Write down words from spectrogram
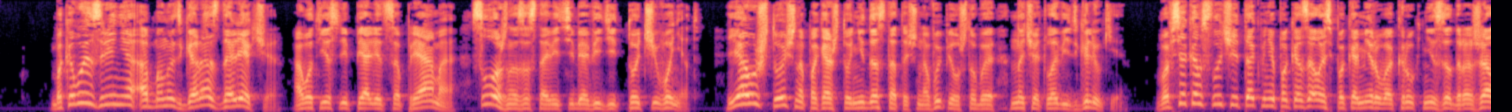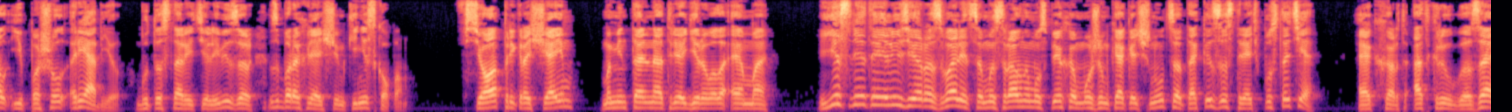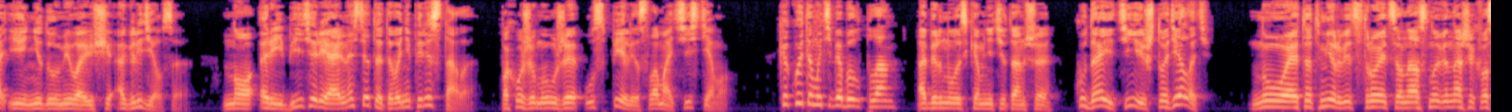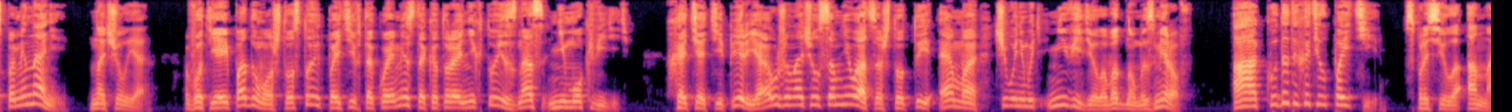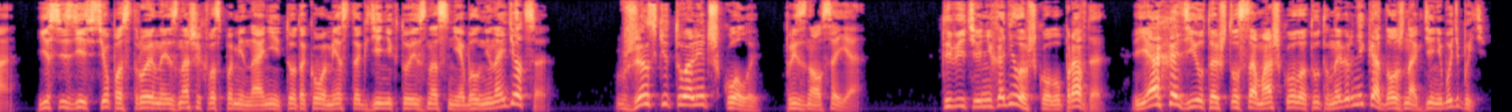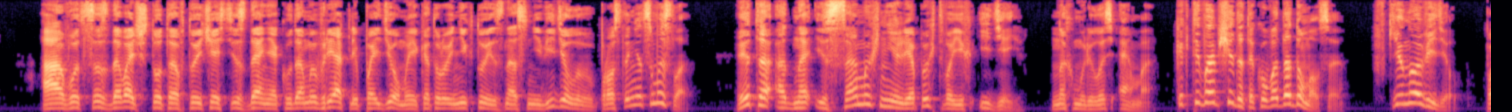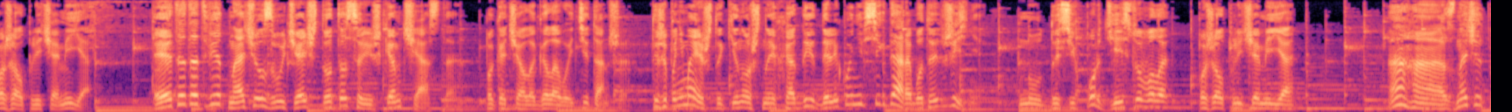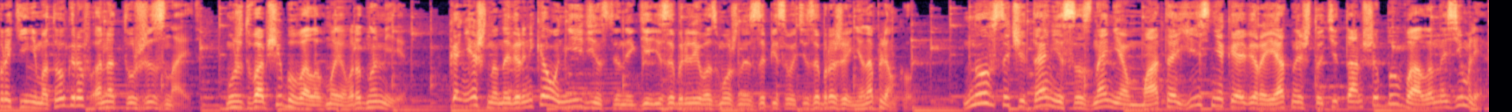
Боковое зрение обмануть гораздо легче, а вот если пялиться прямо, сложно заставить себя видеть то, чего нет. Я уж точно пока что недостаточно выпил, чтобы начать ловить глюки. Во всяком случае, так мне показалось, пока мир вокруг не задрожал и пошел рябью, будто старый телевизор с барахлящим кинескопом. «Все, прекращаем», — моментально отреагировала Эмма. «Если эта иллюзия развалится, мы с равным успехом можем как очнуться, так и застрять в пустоте». Экхард открыл глаза и недоумевающе огляделся. Но ребить реальность от этого не перестала. Похоже, мы уже успели сломать систему. «Какой там у тебя был план?» — обернулась ко мне Титанша. «Куда идти и что делать?» «Ну, этот мир ведь строится на основе наших воспоминаний», — начал я. «Вот я и подумал, что стоит пойти в такое место, которое никто из нас не мог видеть. Хотя теперь я уже начал сомневаться, что ты, Эмма, чего-нибудь не видела в одном из миров». «А куда ты хотел пойти?» — спросила она. «Если здесь все построено из наших воспоминаний, то такого места, где никто из нас не был, не найдется». «В женский туалет школы», — признался я. «Ты ведь не ходила в школу, правда?» Я ходил, так что сама школа тут наверняка должна где-нибудь быть. А вот создавать что-то в той части здания, куда мы вряд ли пойдем и которую никто из нас не видел, просто нет смысла. Это одна из самых нелепых твоих идей, нахмурилась Эмма. Как ты вообще до такого додумался? В кино видел, пожал плечами я. Этот ответ начал звучать что-то слишком часто, покачала головой Титанша. Ты же понимаешь, что киношные ходы далеко не всегда работают в жизни. «Ну, до сих пор действовала», – пожал плечами я. «Ага, значит, про кинематограф она тоже знает. Может, вообще бывало в моем родном мире?» Конечно, наверняка он не единственный, где изобрели возможность записывать изображение на пленку. Но в сочетании со знанием мата есть некая вероятность, что Титанша бывала на Земле.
